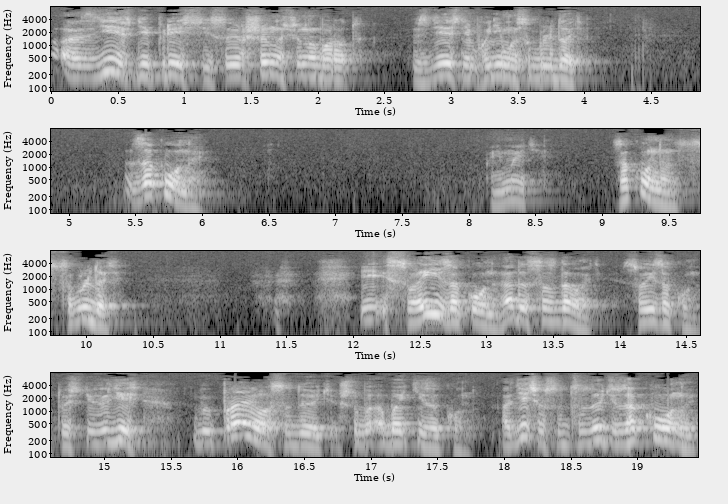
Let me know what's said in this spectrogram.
А здесь в депрессии совершенно все наоборот. Здесь необходимо соблюдать законы. Понимаете? Законы соблюдать. И свои законы надо создавать. Свои законы. То есть здесь вы правила создаете, чтобы обойти закон. А здесь вы создаете законы,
